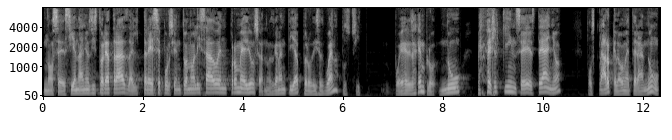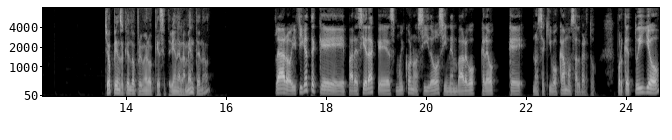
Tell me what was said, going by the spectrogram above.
no sé, 100 años de historia atrás, da el 13% anualizado en promedio, o sea, no es garantía, pero dices, bueno, pues si puede ser ese ejemplo, NU, el 15 este año, pues claro que lo voy a meter a NU. Yo pienso que es lo primero que se te viene a la mente, ¿no? Claro, y fíjate que pareciera que es muy conocido, sin embargo, creo que nos equivocamos, Alberto, porque tú y yo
